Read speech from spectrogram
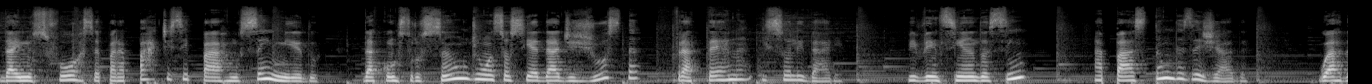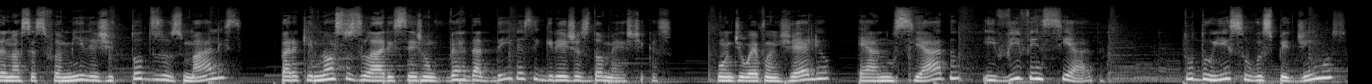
Dai-nos força para participarmos sem medo da construção de uma sociedade justa, fraterna e solidária vivenciando assim a paz tão desejada. Guarda nossas famílias de todos os males, para que nossos lares sejam verdadeiras igrejas domésticas, onde o Evangelho é anunciado e vivenciado. Tudo isso vos pedimos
